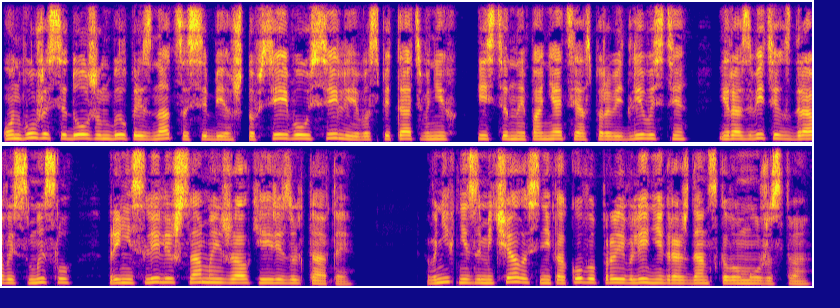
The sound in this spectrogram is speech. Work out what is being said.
Он в ужасе должен был признаться себе, что все его усилия воспитать в них истинные понятия о справедливости и развить их здравый смысл принесли лишь самые жалкие результаты. В них не замечалось никакого проявления гражданского мужества.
